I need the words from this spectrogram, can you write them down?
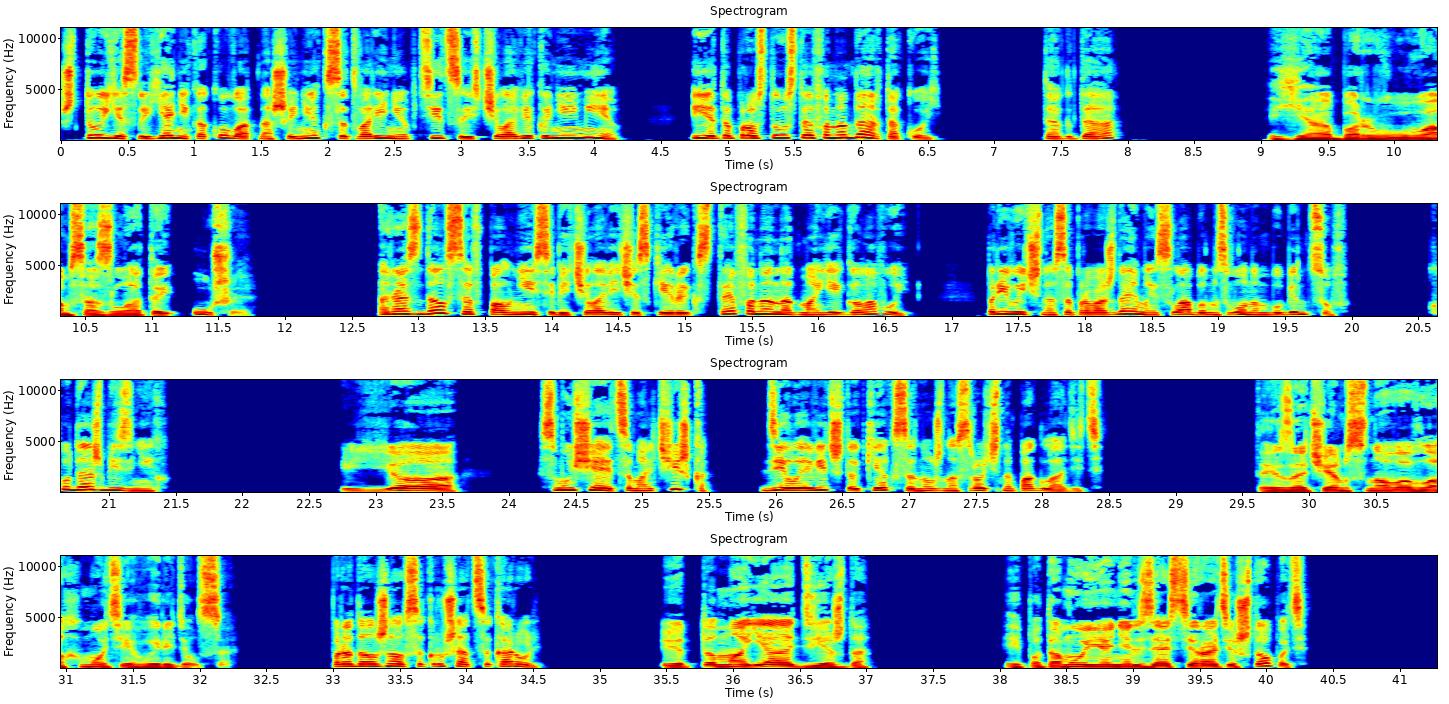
Что, если я никакого отношения к сотворению птицы из человека не имею, и это просто у Стефана дар такой? Тогда... «Я оборву вам со златой уши!» Раздался вполне себе человеческий рык Стефана над моей головой, привычно сопровождаемый слабым звоном бубенцов. Куда ж без них? «Я...» — смущается мальчишка, делая вид, что кекса нужно срочно погладить. «Ты зачем снова в лохмотье вырядился?» Продолжал сокрушаться король. «Это моя одежда. И потому ее нельзя стирать и штопать?»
